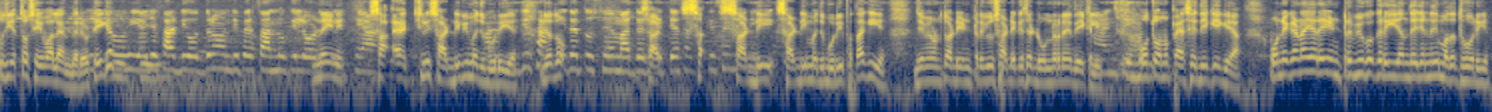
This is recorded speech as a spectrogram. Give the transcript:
ਤੁਸੀਂ ਇੱਥੋਂ ਸੇਵਾ ਲੈਂਦੇ ਰਹੋ ਠੀਕ ਹੈ? ਉਹੀ ਹੈ ਜੇ ਸਾਡੀ ਉਧਰੋਂ ਆਉਂਦੀ ਫਿਰ ਸਾਨੂੰ ਕੀ ਲੋੜ ਨਹੀਂ ਇੱਥੇ ਆਉਣ ਨਹੀਂ ਐਕਚੁਅਲੀ ਸਾਡੀ ਵੀ ਮਜਬੂਰੀ ਹੈ। ਜੀ, ਸਾਡੀ ਜਦੋਂ ਤਾਂ ਤੁਸੀਂ ਮਦਦ ਸਾ- ਕੀਤੀ ਹੈ, ਸਾ- ਕਿਸੇ ਨੇ ਸਾਡੀ ਸਾਡੀ ਮਜਬੂਰੀ ਪਤਾ ਕੀ ਹੈ? ਜਿਵੇਂ ਹੁਣ ਤੁਹਾਡੀ ਇੰਟਰਵਿਊ ਸਾਡੇ ਕਿਸੇ ਡੋਨਰ ਨੇ ਦੇਖ ਲਈ ਹਾਂਜੀ। ਉਹ ਤੁਹਾਨੂੰ ਪੈਸੇ ਦੇ ਕੇ ਗਿਆ। ਉਹਨੇ ਕਹਿਣਾ ਯਾਰ ਇਹ ਇੰਟਰਵਿਊ ਕੋ ਕਰੀ ਜਾਂਦੇ ਜਿਨ੍ਹਾਂ ਦੀ ਮਦਦ ਹੋ ਰਹੀ ਹੈ?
